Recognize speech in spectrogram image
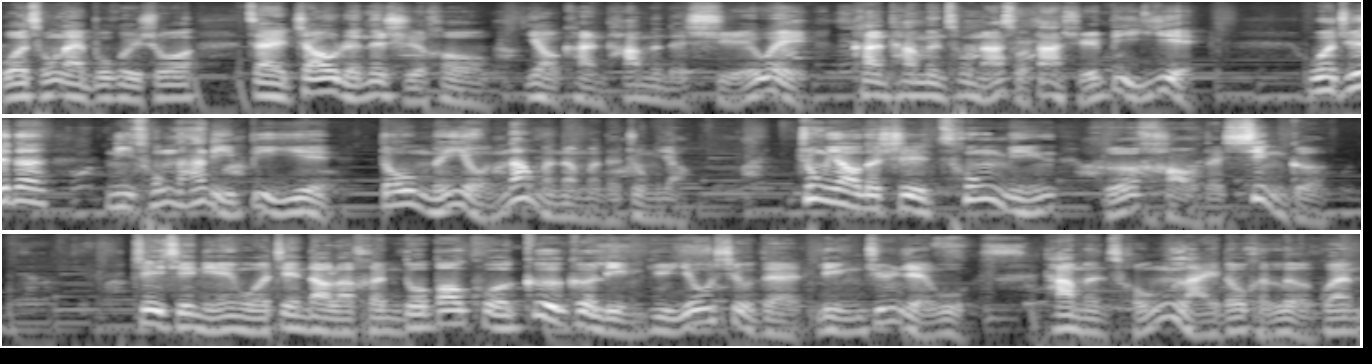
我从来不会说，在招人的时候要看他们的学位，看他们从哪所大学毕业。我觉得你从哪里毕业都没有那么那么的重要，重要的是聪明和好的性格。这些年，我见到了很多包括各个领域优秀的领军人物，他们从来都很乐观，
